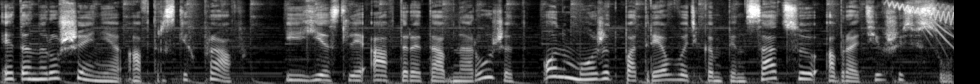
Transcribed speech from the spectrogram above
Это нарушение авторских прав. И если автор это обнаружит, он может потребовать компенсацию, обратившись в суд.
